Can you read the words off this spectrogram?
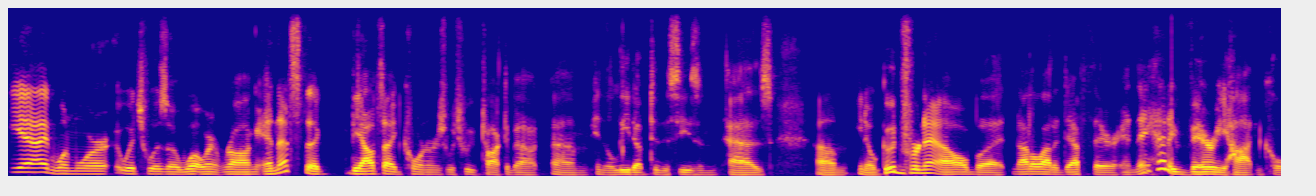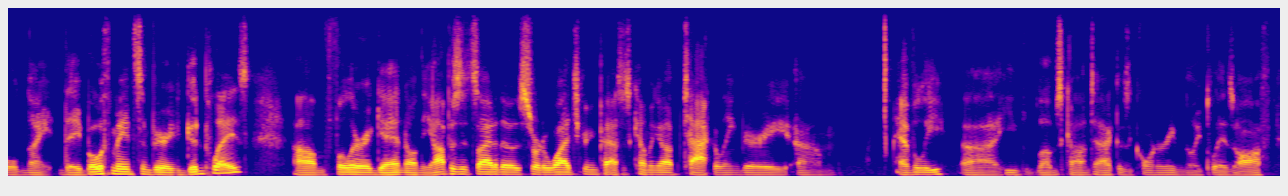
yeah, I had one more, which was a what went wrong, and that's the the outside corners, which we've talked about um, in the lead up to the season, as um, you know, good for now, but not a lot of depth there. And they had a very hot and cold night. They both made some very good plays. Um, Fuller again on the opposite side of those sort of widescreen passes coming up, tackling very um, heavily. Uh, he loves contact as a corner, even though he plays off.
